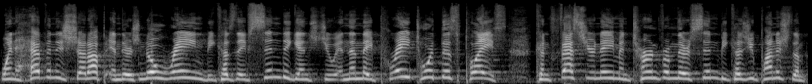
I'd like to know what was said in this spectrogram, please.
when heaven is shut up and there's no rain because they've sinned against you, and then they pray toward this place, confess your name and turn from their sin because you punish them,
